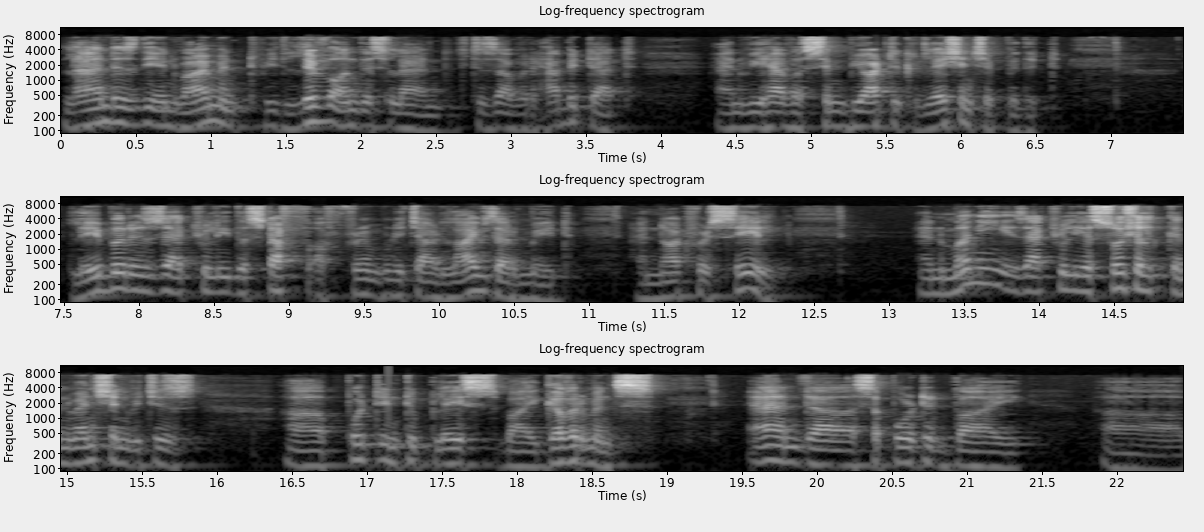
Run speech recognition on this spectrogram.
Land is the environment. We live on this land. It is our habitat, and we have a symbiotic relationship with it. Labor is actually the stuff from which our lives are made and not for sale. And money is actually a social convention which is uh, put into place by governments and uh, supported by uh,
